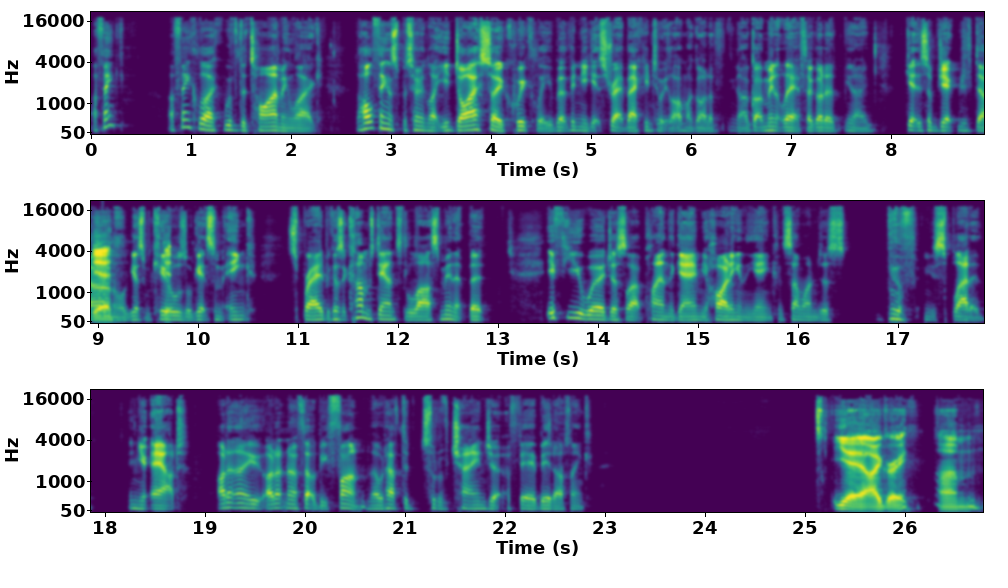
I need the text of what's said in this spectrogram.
I think I think like with the timing, like the whole thing is Splatoon, like you die so quickly, but then you get straight back into it. Like, oh my god, I've you know, I've got a minute left. I've got to, you know, get this objective done Yeah. or get some kills or get some ink sprayed because it comes down to the last minute. But if you were just like playing the game, you're hiding in the ink and someone just boof, and you're splattered and you're out. I don't know. I don't know if that would be fun. They would have to sort of change it a fair bit, I think. Yeah, I agree. Um,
